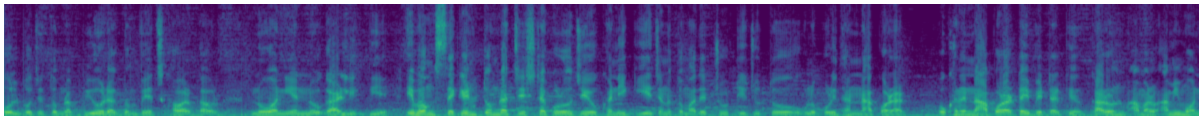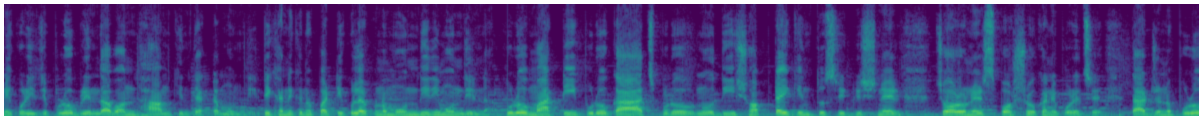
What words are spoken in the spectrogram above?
বলব যে তোমরা পিওর একদম ভেজ খাওয়ার খাও নো অনিয়ন নো গার্লিক দিয়ে। এবং সেকেন্ড তোমরা চেষ্টা করো যে ওখানে গিয়ে যেন তোমাদের চটি, জুতো ওগুলো পরিধান না করার। ওখানে না পড়াটাই বেটার কারণ আমার, আমি মনে করি যে পুরো বৃন্দাবন ধাম কিন্তু একটা মন্দির। সেখানে কোনো পার্টিকুলার কোনো মন্দিরই মন্দির না। পুরো মাটি, পুরো গাছ, পুরো নদী, সবটাই কিন্তু শ্রীকৃষ্ণের চরণের স্পর্শ ওখানে পড়েছে। তার জন্য পুরো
